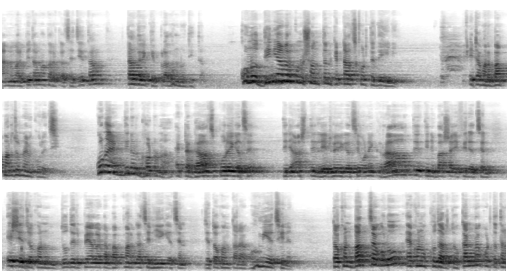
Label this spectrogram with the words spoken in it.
আমি আমার পিতামাতার কাছে যেতাম, তাদেরকে প্রাধান্য দিতাম। কোনো দিনই আমার কোনো সন্তানকে টাচ করতে দেইনি। এটা আমার বাপ মার জন্য আমি করেছি। কোনো একদিনের ঘটনা, একটা গাছ পড়ে গেছে, তিনি আসতে লেট হয়ে গেছে, অনেক রাতে তিনি বাসায় ফিরেছেন, এসে যখন দুধের পেয়ালাটা বাপমার কাছে নিয়ে গেছেন, যে তখন তারা ঘুমিয়েছিলেন। তখন বাচ্চাগুলো এখনও ক্ষুধার্ত, কান্না করতে তার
